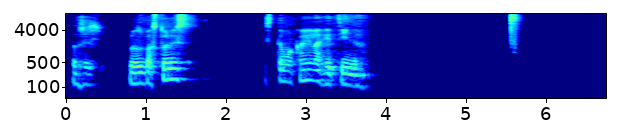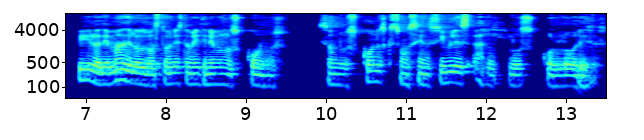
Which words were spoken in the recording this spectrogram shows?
Entonces, los bastones están acá en la retina. Pero además de los bastones también tenemos los conos. Son los conos que son sensibles a los colores.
